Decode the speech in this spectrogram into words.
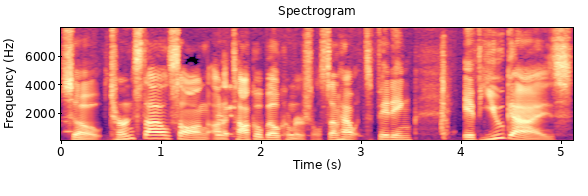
So Turnstile song on a Taco Bell commercial. Somehow it's fitting. If you guys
